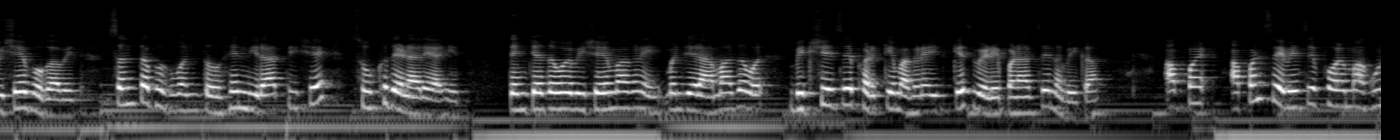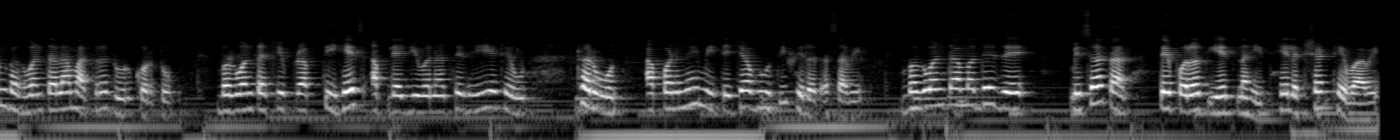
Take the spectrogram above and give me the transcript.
विषय भोगावेत. संत भगवंत हे निरातिशय सुख देणारे आहेत. त्यांच्याजवळ विषय मागणे म्हणजे रामाजवळ भिक्षेचे फडके मागण्या इतकेच वेळेपणाचे नव्हे का? आपण आपण सेवेचे फळ मागून भगवंताला मात्र दूर करतो. भगवंताची प्राप्ती हेच आपल्या जीवनाचे ध्येय ठेवून ठरवून आपण नेहमी त्याच्या भोवती फिरत असावे. भगवंतामध्ये जे मिसळतात ते परत येत नाहीत हे लक्षात ठेवावे.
